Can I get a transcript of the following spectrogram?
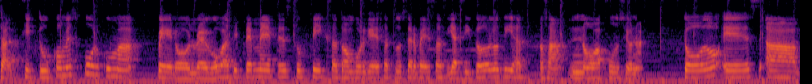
sea, si tú comes cúrcuma, pero luego vas y te metes tu pizza, tu hamburguesa, tus cervezas y así todos los días, o sea, no va a funcionar. Todo es, ah,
